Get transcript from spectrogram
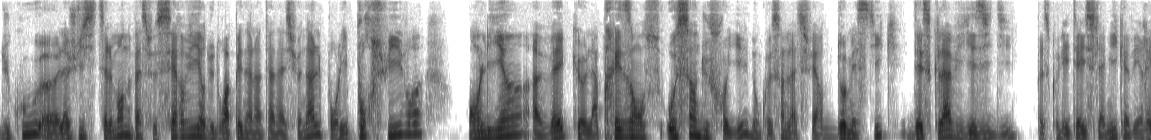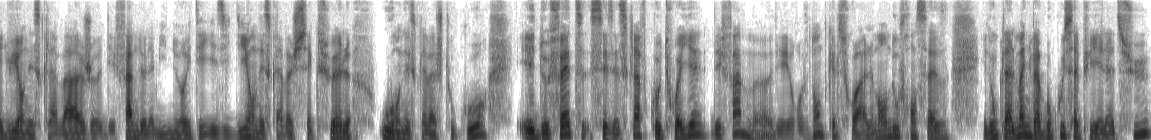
Du coup, euh, la justice allemande va se servir du droit pénal international pour les poursuivre en lien avec euh, la présence au sein du foyer, donc au sein de la sphère domestique, d'esclaves yézidis parce que l'État islamique avait réduit en esclavage des femmes de la minorité yézidi, en esclavage sexuel ou en esclavage tout court. Et de fait, ces esclaves côtoyaient des femmes, euh, des revenantes, qu'elles soient allemandes ou françaises. Et donc l'Allemagne va beaucoup s'appuyer là-dessus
